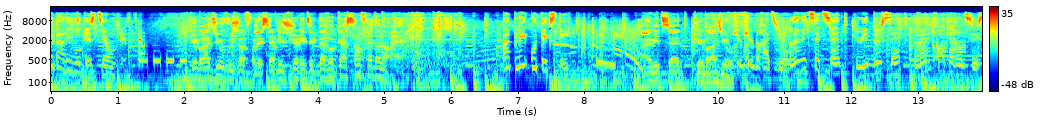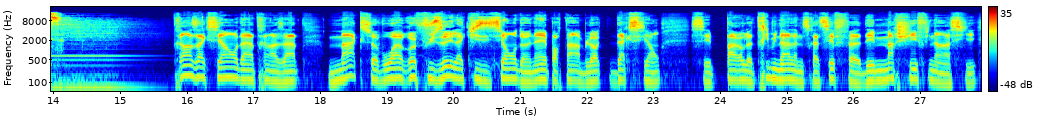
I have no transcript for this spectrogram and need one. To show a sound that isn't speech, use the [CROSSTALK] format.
Préparez vos questions. Cube Radio vous offre les services juridiques d'avocats sans frais d'honoraires. Appelez ou textez. 187 Cube Radio. Cube Radio. 1877 827 2346. Transaction dans Transat. Mac se voit refuser l'acquisition d'un important bloc d'actions. C'est par le tribunal administratif euh, des marchés financiers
